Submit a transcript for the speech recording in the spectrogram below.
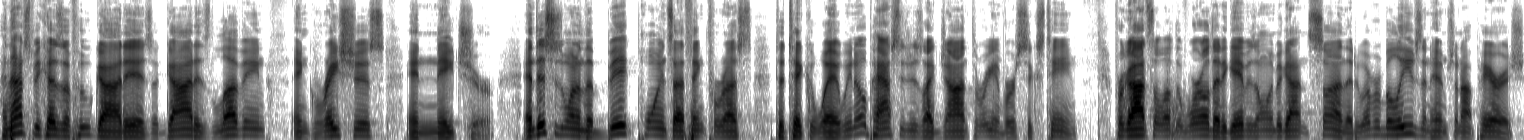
And that's because of who God is. A God is loving and gracious in nature. And this is one of the big points I think for us to take away. We know passages like John 3 and verse 16 for God so loved the world that he gave his only begotten Son, that whoever believes in him shall not perish,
